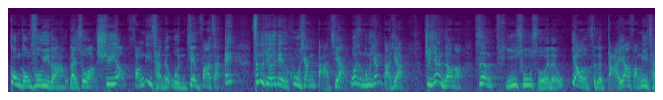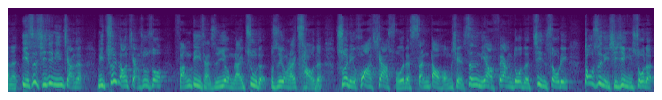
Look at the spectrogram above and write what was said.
共同富裕的来说啊，需要房地产的稳健发展。哎，这个就有点互相打架。为什么互相打架？就像你知道吗？实际上提出所谓的要这个打压房地产的，也是习近平讲的。你最早讲出说房地产是用来住的，不是用来炒的，所以你画下所谓的三道红线，甚至你要有非常多的禁售令，都是你习近平说的。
